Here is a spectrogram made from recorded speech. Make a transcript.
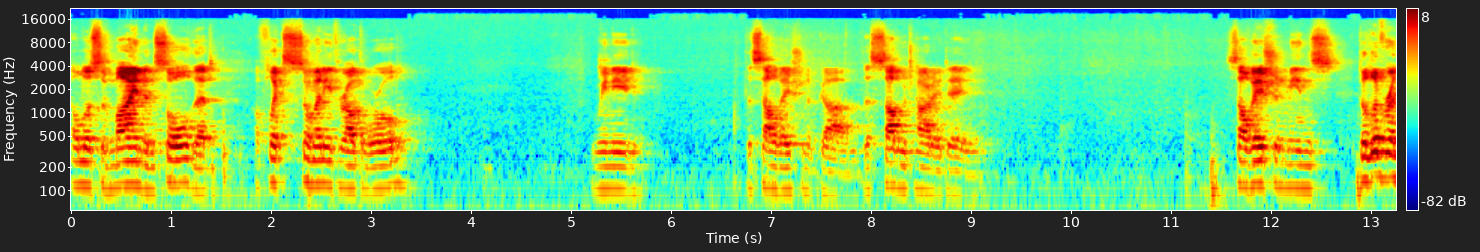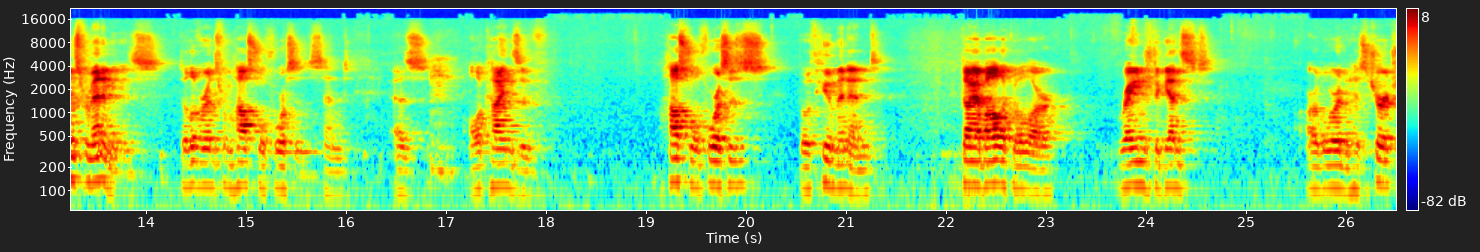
illness of mind and soul that afflicts so many throughout the world, we need the salvation of God, the salutare Dei. Salvation means deliverance from enemies, deliverance from hostile forces, and as all kinds of hostile forces, both human and diabolical, are ranged against our Lord and His church,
